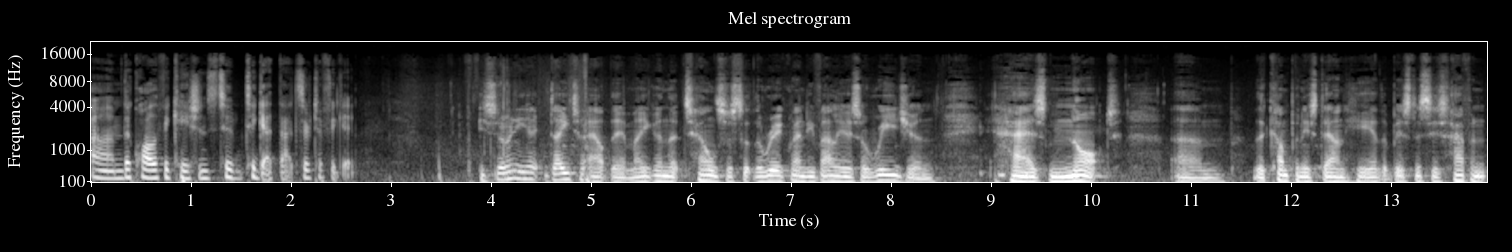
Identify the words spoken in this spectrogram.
um, the qualifications to, to get that certificate. Is there any data out there, Megan, that tells us that the Rio Grande Valley as a region has not, um, the companies down here, the businesses haven't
